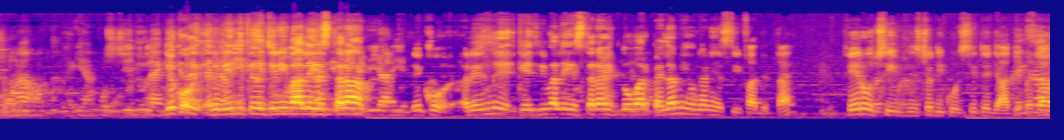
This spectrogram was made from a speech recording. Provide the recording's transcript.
ਚੋਣਾਂ ਹੈਗੀਆਂ ਉਸ ਚੀਜ਼ ਨੂੰ ਲੈ ਕੇ ਦੇਖੋ ਕਿਤੇ ਕੇਜਰੀਵਾਲ ਇਸ ਤਰ੍ਹਾਂ ਹੈ। ਦੇਖੋ ਅਰਵਿੰਦ ਕੇਜਰੀਵਾਲ ਇਸ ਤਰ੍ਹਾਂ ਇੱਕ ਦੋ ਵਾਰ ਪਹਿਲਾਂ ਵੀ ਉਹਨਾਂ ਨੇ ਅਸਤੀਫਾ ਦਿੱਤਾ ਹੈ। ਫਿਰ ਉਹ ਚੀਫ ਮਿਨਿਸਟਰ ਦੀ ਕੁਰਸੀ ਤੇ ਜਾ ਕੇ ਬੈਠਾ।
